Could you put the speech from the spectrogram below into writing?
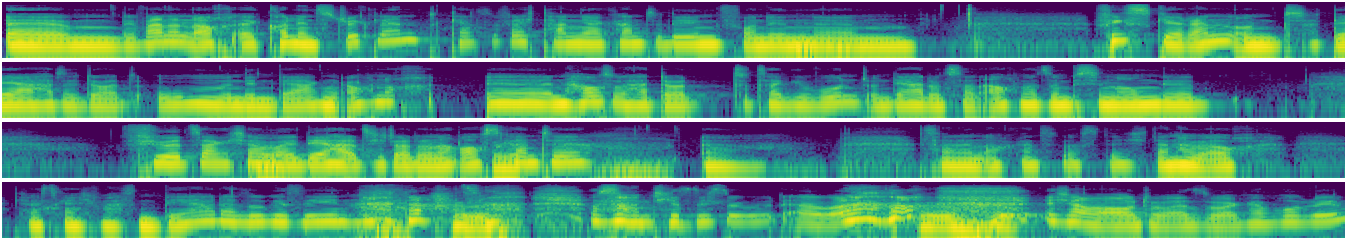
Ähm, wir waren dann auch äh, Colin Strickland, kennst du vielleicht? Tanja kannte den von den Mhm. ähm, Fixgerennen und der hatte dort oben in den Bergen auch noch ein Haus oder hat dort zurzeit gewohnt und der hat uns dann auch mal so ein bisschen rumgeführt, sag ich mal, Ja. weil der halt sich dort dann auch auskannte. Ähm, das war dann auch ganz lustig. Dann haben wir auch, ich weiß gar nicht, was, ein Bär oder so gesehen nachts. Das fand ich jetzt nicht so gut, aber ich war im Auto, also war kein Problem.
